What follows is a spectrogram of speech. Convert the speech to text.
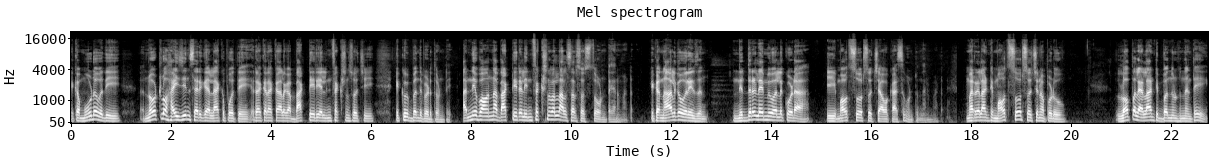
ఇక మూడవది నోట్లో హైజీన్ సరిగా లేకపోతే రకరకాలుగా బ్యాక్టీరియల్ ఇన్ఫెక్షన్స్ వచ్చి ఎక్కువ ఇబ్బంది పెడుతుంటాయి. అన్నీ బాగున్నా బ్యాక్టీరియల్ ఇన్ఫెక్షన్ వల్ల అల్సర్స్ వస్తూ ఉంటాయి అన్నమాట. ఇక నాలుగవ రీజన్ నిద్రలేమి వల్ల కూడా ఈ మౌత్ సోర్స్ వచ్చే అవకాశం ఉంటుందన్నమాట. మరి ఇలాంటి మౌత్ సోర్స్ వచ్చినప్పుడు లోపల ఎలాంటి ఇబ్బంది ఉంటుందంటే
